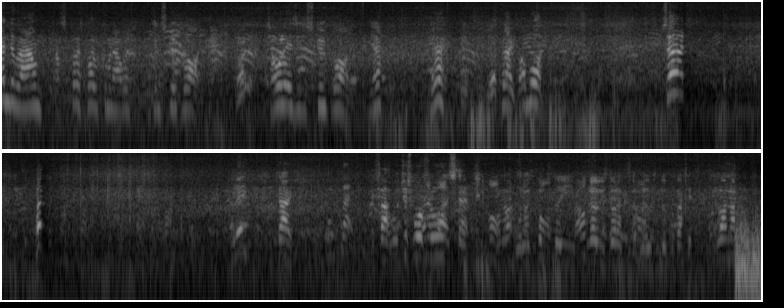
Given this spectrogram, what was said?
One's around. That's the first play we're coming out with. We're going to scoop right. Right. So all it is is a scoop right. Yeah? Yeah? Yeah. Okay, on one. Set! Ready? Okay. In fact, we'll just walk through all the steps. Well, no, pop the nose, don't have to got nose and do upper back it. Right now.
